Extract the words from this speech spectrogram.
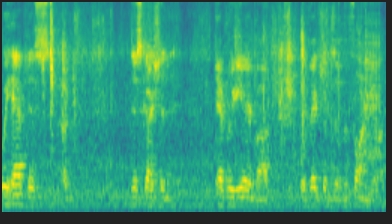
We have this uh, discussion every year about the victims of the formula.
